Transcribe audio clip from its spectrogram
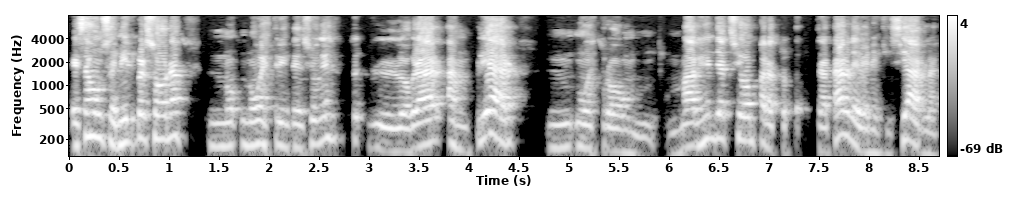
esas 11.000 personas, nuestra intención es lograr ampliar nuestro margen de acción para tratar de beneficiarlas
